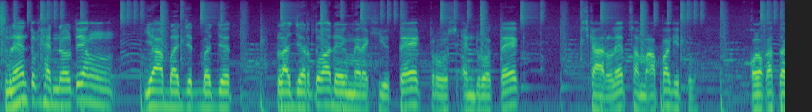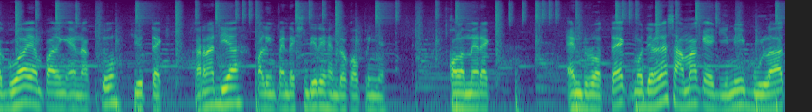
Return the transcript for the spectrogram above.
Sebenarnya untuk handle tuh yang ya budget-budget pelajar tuh ada yang merek Hutech terus Endurotech Scarlett sama apa gitu kalau kata gua yang paling enak tuh Hutech karena dia paling pendek sendiri handle koplingnya kalau merek Endurotech modelnya sama kayak gini bulat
